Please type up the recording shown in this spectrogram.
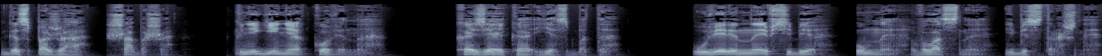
Госпожа Шабаша, княгиня Ковина, хозяйка Есбата, уверенная в себе — Умная, властная и бесстрашная.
